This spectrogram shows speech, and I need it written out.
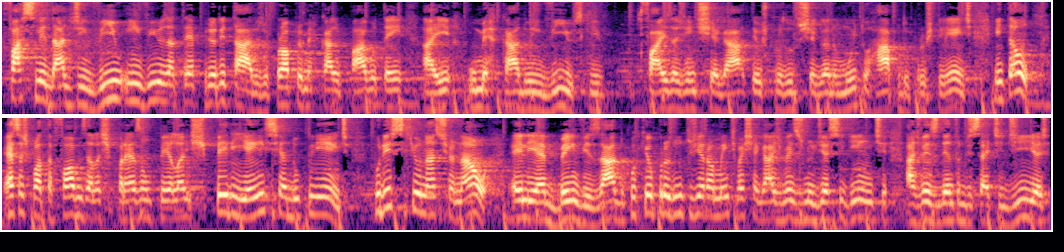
facilidade de envio e envios até prioritários. O próprio Mercado Pago tem aí o Mercado Envios que faz a gente chegar, ter os produtos chegando muito rápido para os clientes. Então, essas plataformas elas prezam pela experiência do cliente. Por isso que o nacional ele é bem visado, porque o produto geralmente vai chegar às vezes no dia seguinte, às vezes dentro de sete dias,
